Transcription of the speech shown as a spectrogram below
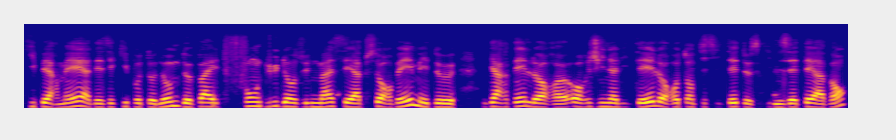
qui permet à des équipes autonomes de pas être fondues dans une masse et absorbées, mais de garder leur euh, originalité, leur authenticité de ce qu'ils étaient avant,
